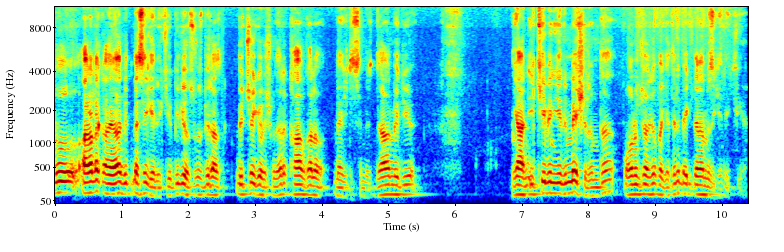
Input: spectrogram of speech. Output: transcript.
bu Aralık ayına bitmesi gerekiyor. Biliyorsunuz biraz bütçe görüşmeleri kavgalı meclisimiz devam ediyor. Yani 2025 yılında 10. arka paketini beklememiz gerekiyor.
